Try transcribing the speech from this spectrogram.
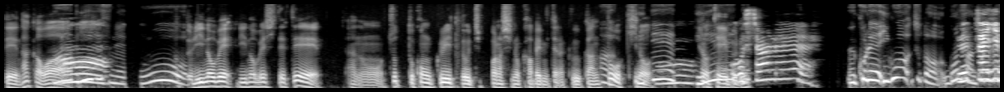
て中あはーいいですね。おお。リノベリノベしててあのちょっとコンクリート打ちっぱなしの壁みたいな空間と木の木のテーブルおしゃれ。えこれ、囲碁、ちょっと、ゴンさん。めっちゃいいね。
